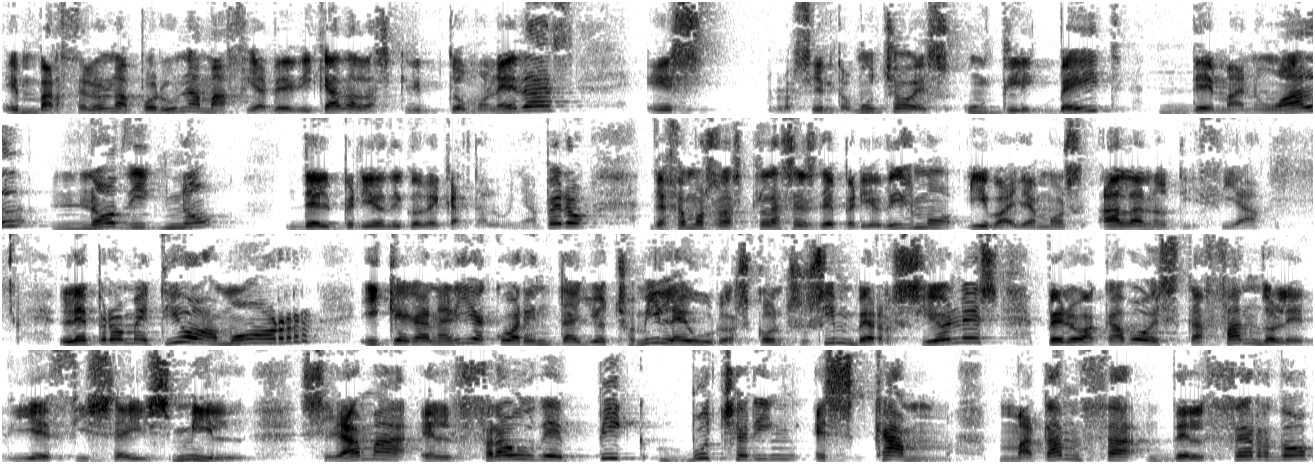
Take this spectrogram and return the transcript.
en Barcelona por una mafia dedicada a las criptomonedas, es lo siento mucho, es un clickbait de manual no digno del periódico de Cataluña. Pero dejemos las clases de periodismo y vayamos a la noticia. Le prometió amor y que ganaría 48.000 euros con sus inversiones, pero acabó estafándole 16.000. Se llama el fraude Pig Butchering Scam, matanza del cerdo,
